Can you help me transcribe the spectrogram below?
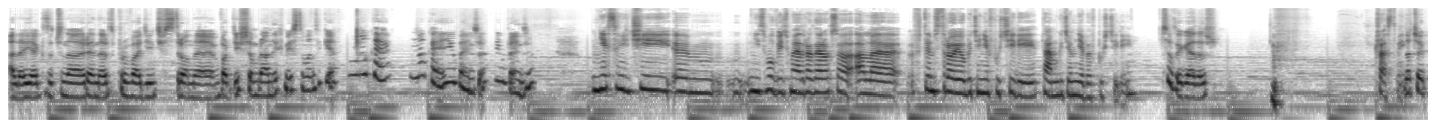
ale jak zaczyna Renard prowadzić w stronę bardziej szemranych miejsc, to mam takie, no okej, okay, no okej, okay, niech będzie, niech będzie. Nie chcę ci um, nic mówić, moja droga Roxo, ale w tym stroju by cię nie wpuścili tam, gdzie mnie by wpuścili. Co ty gadasz? Trust me. Dlaczego,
